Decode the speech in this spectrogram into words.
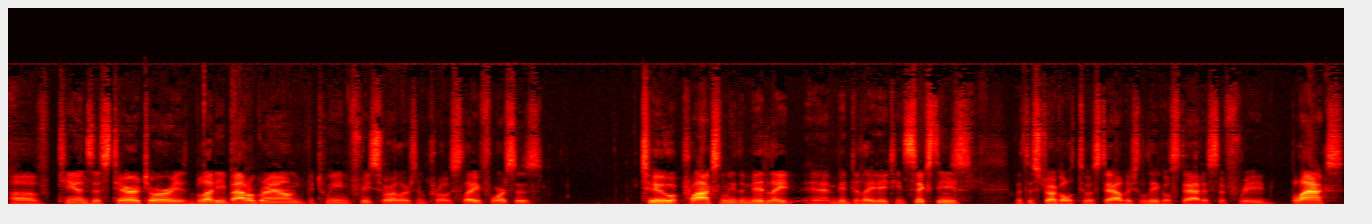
of Kansas territory as bloody battleground between free soilers and pro slave forces to approximately the mid, late, uh, mid to late 1860s with the struggle to establish the legal status of freed blacks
